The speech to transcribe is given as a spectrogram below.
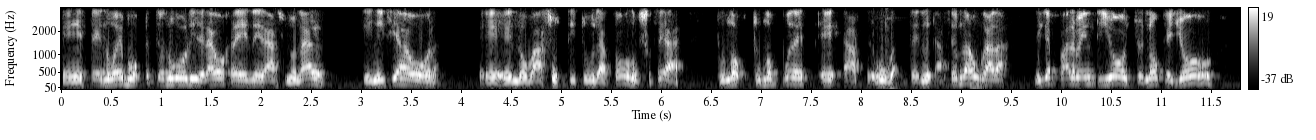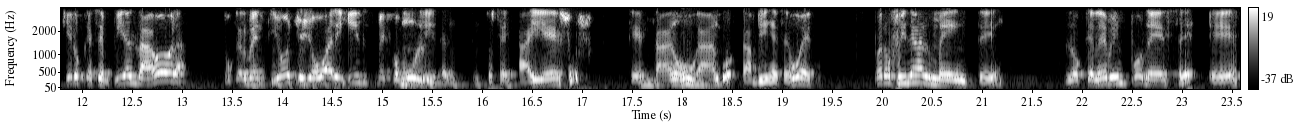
en este nuevo, este nuevo liderazgo generacional que inicia ahora, eh, no va a sustituir a todos. O sea, tú no, tú no puedes eh, hacer una jugada, diga para el 28, no, que yo quiero que se pierda ahora, porque el 28 yo voy a elegirme como un líder. Entonces, hay esos que están jugando también ese juego. Pero finalmente, lo que debe imponerse es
